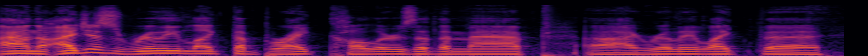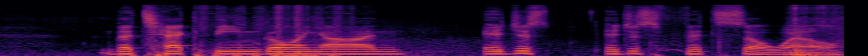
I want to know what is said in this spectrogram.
I don't know. I just really like the bright colors of the map. Uh, I really like the the tech theme going on. It just it just fits so well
